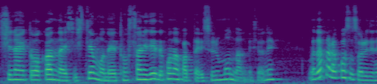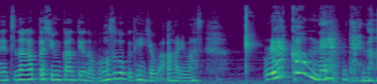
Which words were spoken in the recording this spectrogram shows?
しないと分かんないししてもねとっさに出てこなかったりするもんなんですよね。だからこそそれでねつながった瞬間っていうのはものすごくテンションが上がります。レコンねみたいな。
